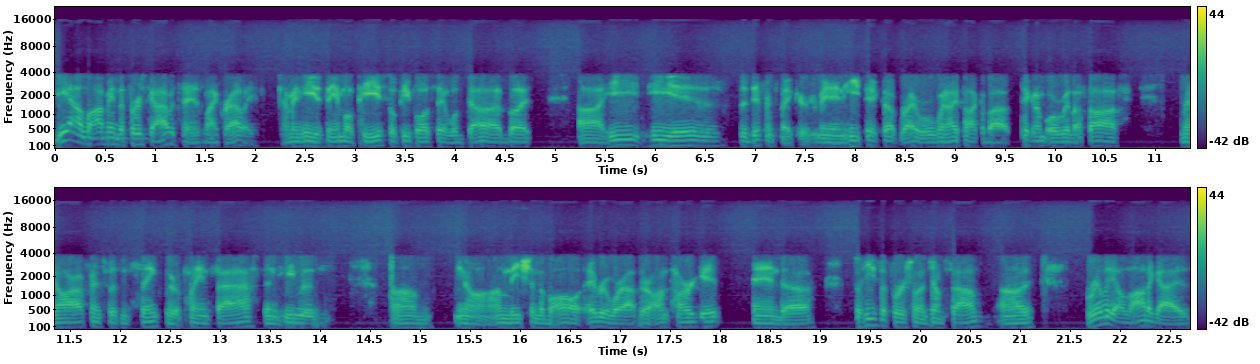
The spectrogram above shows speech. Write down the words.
Yeah, I mean, the first guy I would say is Mike Reilly. I mean, he's the MOP, so people will say, well, duh, but uh, he he is the difference maker. I mean, and he picked up right where when I talk about picking up where we left off. I mean, our offense was in sync. We were playing fast, and he was, um, you know, unleashing the ball everywhere out there on target. And uh, so he's the first one that jumps out. Uh, really, a lot of guys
